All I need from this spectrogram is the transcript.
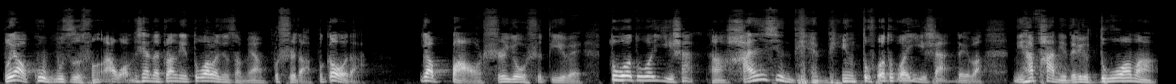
不要固步自封啊！我们现在专利多了就怎么样？不是的，不够的。要保持优势地位，多多益善啊！韩信点兵，多多益善，对吧？你还怕你的这个多吗？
